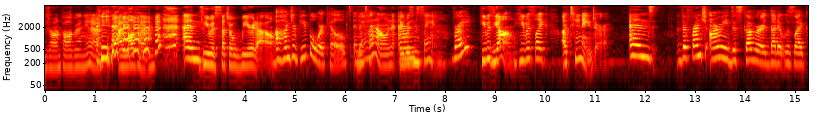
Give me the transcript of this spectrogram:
Jean Paul Grenier. I love him. and He was such a weirdo. a hundred people were killed in a town and it was insane. right He was young. He was like a teenager. and the french army discovered that it was like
